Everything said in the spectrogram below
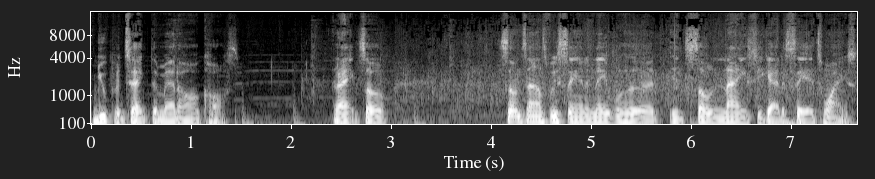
you protect them at all costs. Right? So sometimes we say in the neighborhood, it's so nice, you got to say it twice.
